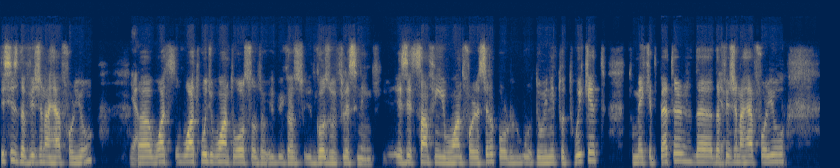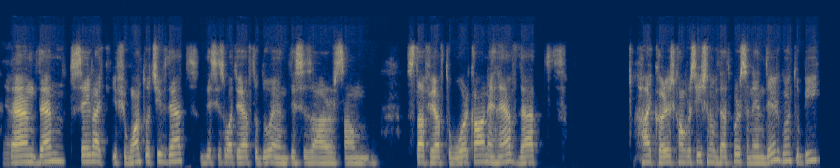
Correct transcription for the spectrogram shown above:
This is the vision I have for you. Yeah. Uh, what what would you want also to because it goes with listening. Is it something you want for yourself, or do we need to tweak it to make it better? The the Yeah. vision I have for you, Yeah. and then say like, if you want to achieve that, this is what you have to do, and this is our some stuff you have to work on and have that high courage conversation with that person and they're going to be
